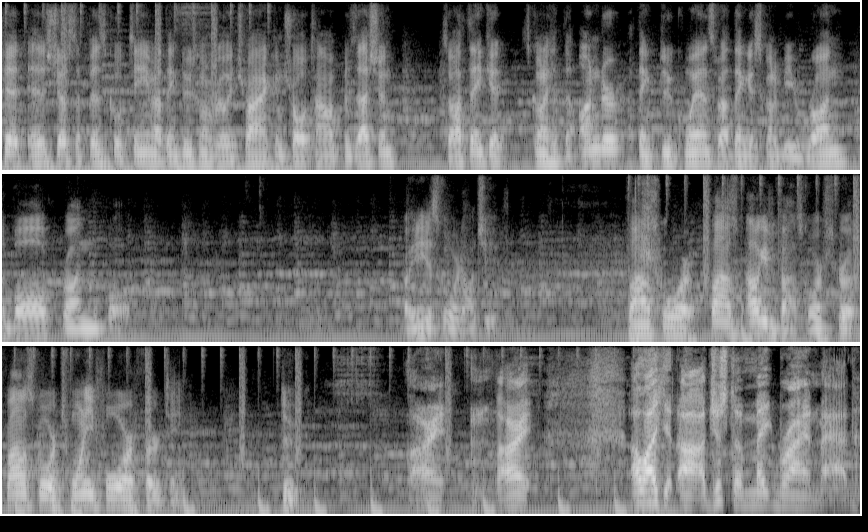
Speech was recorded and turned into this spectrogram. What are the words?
Pitt is just a physical team. I think Duke's going to really try and control time of possession. So I think it's going to hit the under. I think Duke wins, but I think it's going to be run the ball, run the ball. Oh, you need a score, don't you? Final score. Final. I'll give you final score. Screw it. Final score: 24-13. Duke. All right. All right. I like it. Uh, just to make Brian mad.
